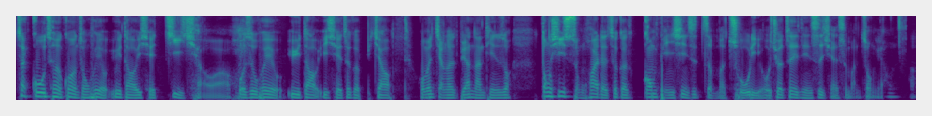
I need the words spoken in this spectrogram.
在估车的过程中，会有遇到一些技巧啊，或是会有遇到一些这个比较我们讲的比较难听，是说东西损坏的这个公平性是怎么处理？我觉得这一件事情还是蛮重要的。啊，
